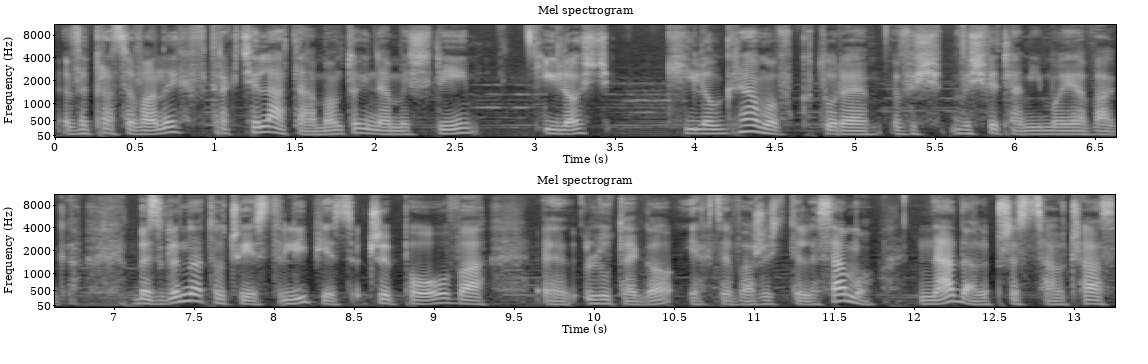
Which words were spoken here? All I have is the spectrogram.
wypracowanych w trakcie lata. Mam to i na myśli ilość kilogramów, które wyś wyświetla mi moja waga. Bez względu na to, czy jest lipiec, czy połowa e, lutego, ja chcę ważyć tyle samo. Nadal przez cały czas.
